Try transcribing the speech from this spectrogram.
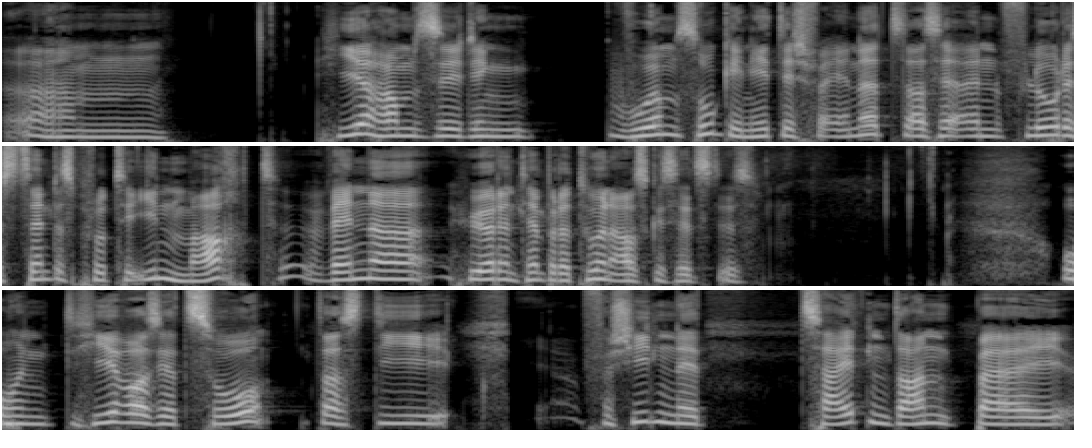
ähm, hier haben sie den Wurm so genetisch verändert, dass er ein fluoreszentes Protein macht, wenn er höheren Temperaturen ausgesetzt ist. Und hier war es jetzt so, dass die verschiedene Zeiten dann bei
